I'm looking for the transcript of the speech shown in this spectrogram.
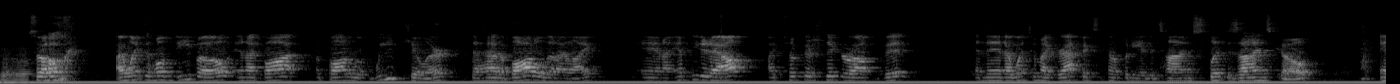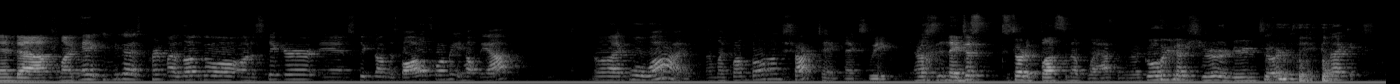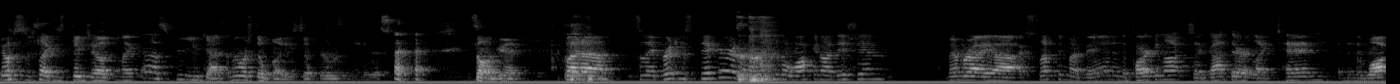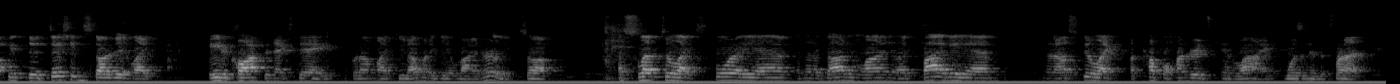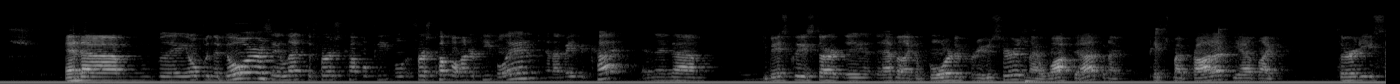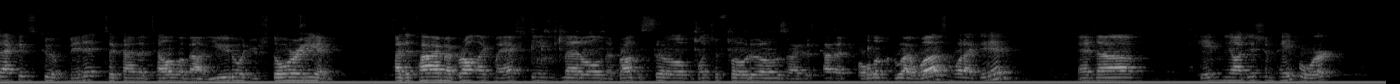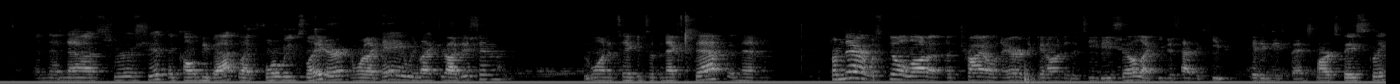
Uh-huh. So I went to Home Depot and I bought a bottle of Weed Killer that had a bottle that I like, and I emptied it out. I took their sticker off of it, and then I went to my graphics company at the time, Split Designs Co. And uh, I'm like, hey, can you guys print my logo on a sticker and stick it on this bottle for me to help me out? And they're like, well, why? I'm like, well, I'm going on Shark Tank next week. And they just started busting up laughing. They're like, oh, yeah, sure, dude. Shark Tank. And like, it was just like this big joke. I'm like, oh, screw you guys. I mean, we're still buddies, so if they're listening to this, it's all good. But um, so they printed a sticker, and I went to the walk-in audition. Remember, I uh, I slept in my van in the parking lot because I got there at like ten, and then the walk-in the audition started at like eight o'clock the next day. But I'm like, dude, I'm gonna get in line early. So I slept till like 4 a.m. and then I got in line at like 5 a.m. and I was still like a couple hundreds in line, wasn't in the front. And um, they opened the doors. They let the first couple people, first couple hundred people in, and I made the cut. And then um, you basically start. They have like a board of producers, and I walked up and I pitched my product. You have like 30 seconds to a minute to kind of tell them about you and your story. And at the time, I brought like my X Games medals. I brought the soap, a bunch of photos. I just kind of told them who I was and what I did, and uh, gave them the audition paperwork. And then, uh, sure as shit, they called me back like four weeks later, and we're like, "Hey, we liked your audition. We want to take it to the next step." And then from there, it was still a lot of a trial and error to get onto the TV show. Like you just had to keep hitting these benchmarks, basically.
